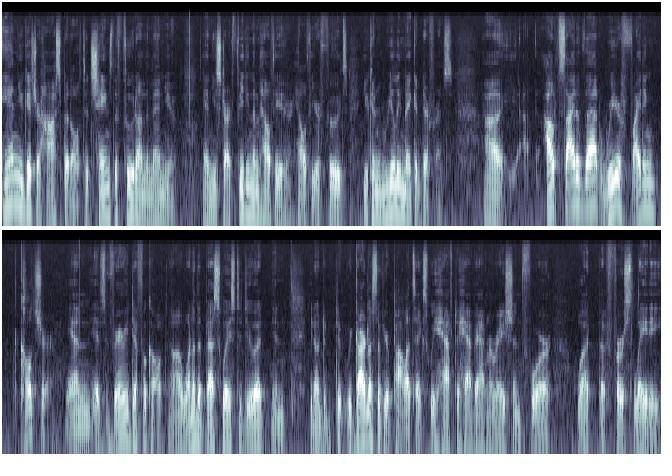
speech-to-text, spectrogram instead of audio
and you get your hospital to change the food on the menu and you start feeding them healthier healthier foods you can really make a difference uh, outside of that we're fighting culture and it's very difficult uh, one of the best ways to do it and you know regardless of your politics we have to have admiration for what the first lady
